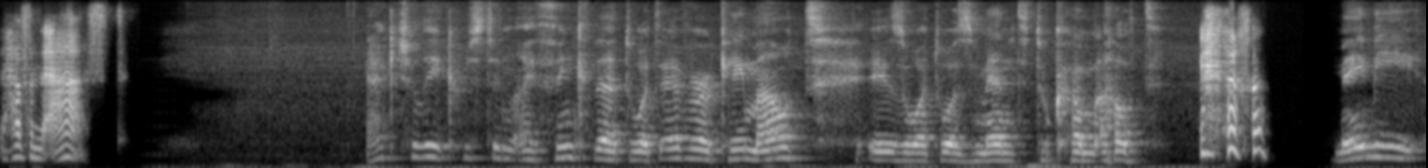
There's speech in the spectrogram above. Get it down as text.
haven't asked actually Kirsten i think that whatever came out is what was meant to come out maybe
